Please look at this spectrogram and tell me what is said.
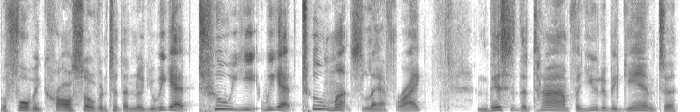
before we cross over into the new year. We got two ye- we got two months left, right? This is the time for you to begin to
